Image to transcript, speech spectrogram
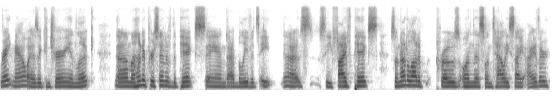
right now, as a contrarian look, um, 100% of the picks, and I believe it's eight, uh, see, five picks. So not a lot of pros on this on Tallysight either.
